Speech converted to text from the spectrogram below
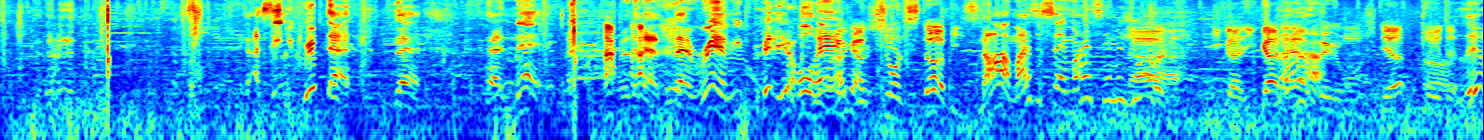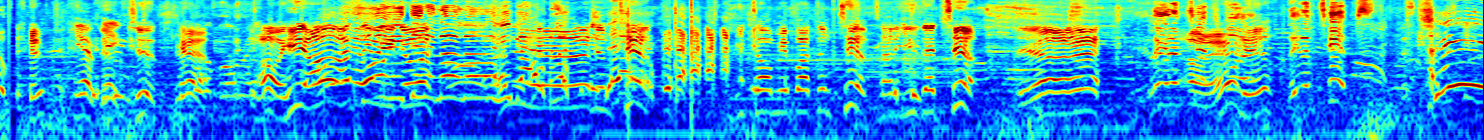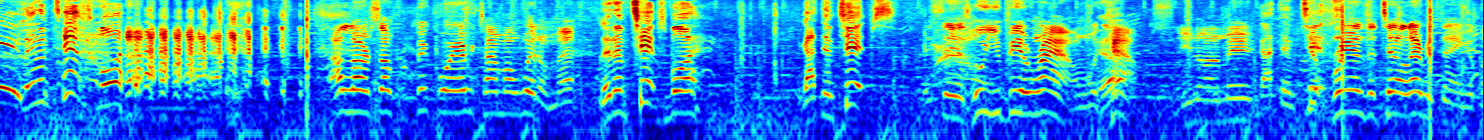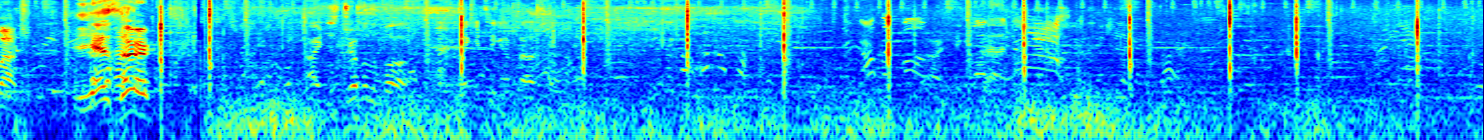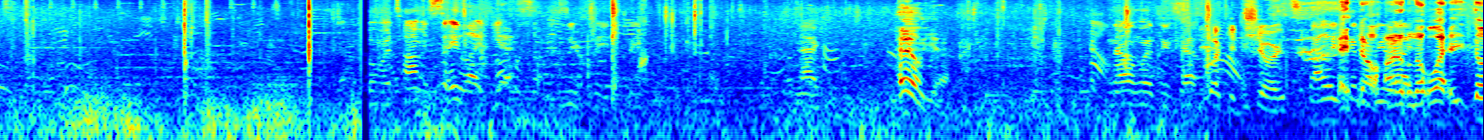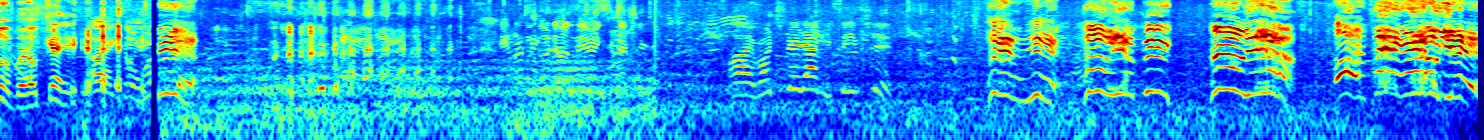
I seen you grip that that that net or that, that rim. You grip your whole hand. I got short stubbies. Nah, mine's the same. Mine's the same as Nah, yours. you got you got to Nah. have bigger ones. Yeah, look A at little. Yeah, big. tips, cap. Oh, he. Oh, I oh, see Oh, what he he doing. it. Look, look, he got it. Yeah, them tips. He taught me about them tips. How to use that tip. Yeah. Look at them Oh, tips, there it boy. is. Look at them tips. Gee, look at them tips, boy. I learn something from Big Boy every time I'm with him, man. Let them tips, boy. Got them tips. It says who you be around what Yeah. counts. You know what I mean? Got them Your tips. friends will tell everything about you. Yes, sir. All right, just dribble the ball. Now I'm gonna do cap. Fucking shorts. Sally's gonna No, be I don't know what he's doing, but okay. All right, come on. Yeah. Go down there and catch your. Alright, run straight at me, same shit. Hell yeah! Hell yeah, big! Hell yeah! Oh, big! Hell yeah!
